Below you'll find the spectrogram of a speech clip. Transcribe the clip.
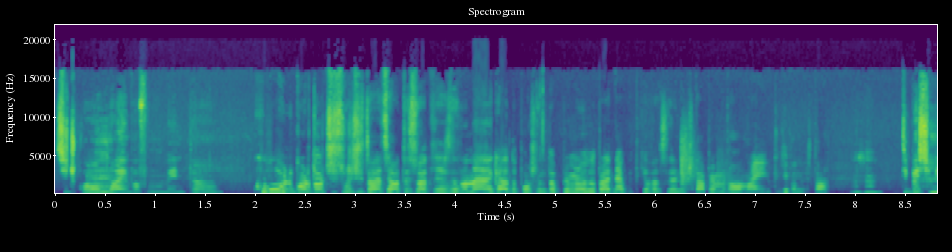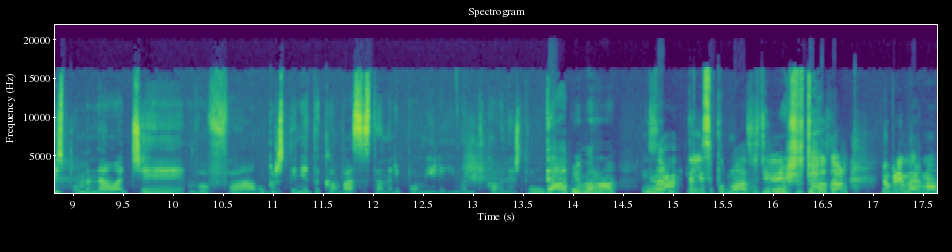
Всичко е онлайн в момента. Хубаво, гордо, че случи това цялата ситуация, за да не да почнат да, примерно, да правят някакви такива неща, примерно онлайн и такива неща. Ти беше ми споменала, че в а, обращенията към вас са станали по-мили. Има ли такова нещо? Да, примерно, не знам дали се подмазват или нещо този сорт, но примерно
